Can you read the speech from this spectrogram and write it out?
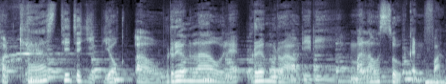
Podcast ที่จะหยิบยกเอาเรื่องเล่าและเรื่องราวดีๆ มาเล่าสู่กันฟัง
